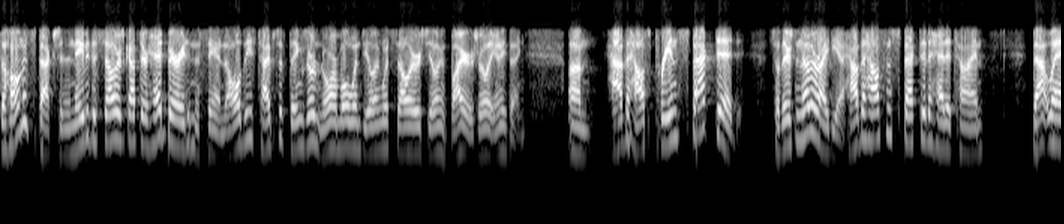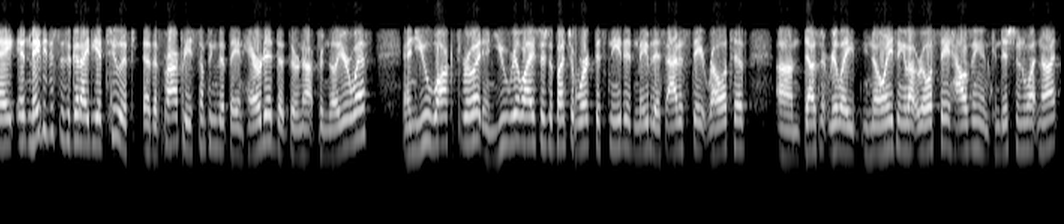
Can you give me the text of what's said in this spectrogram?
the home inspection, and maybe the seller's got their head buried in the sand. All these types of things are normal when dealing with sellers, dealing with buyers, really anything. Um, have the house pre-inspected. So there's another idea: have the house inspected ahead of time that way, and maybe this is a good idea too if uh, the property is something that they inherited that they're not familiar with, and you walk through it and you realize there's a bunch of work that's needed, and maybe this out of state relative um, doesn't really know anything about real estate, housing, and condition and whatnot,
